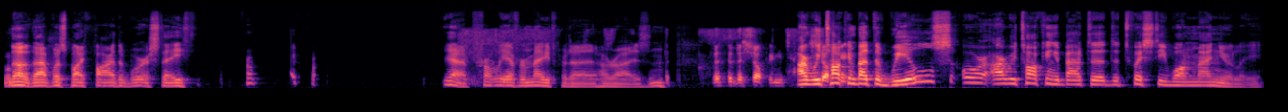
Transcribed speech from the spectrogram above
No, that was by far the worst they pro- pro- yeah, probably ever made for the Horizon. The, the shopping. Are we shopping- talking about the wheels or are we talking about the, the twisty one manually?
